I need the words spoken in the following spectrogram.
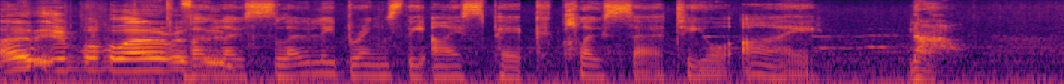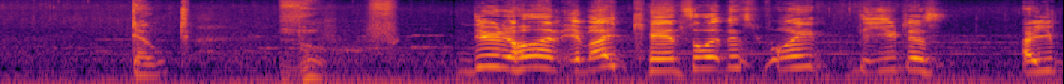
I had the info pull out of Volo slowly brings the ice pick closer to your eye. Now, don't move. Dude, hold on. If I cancel at this point, do you just. Are you.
